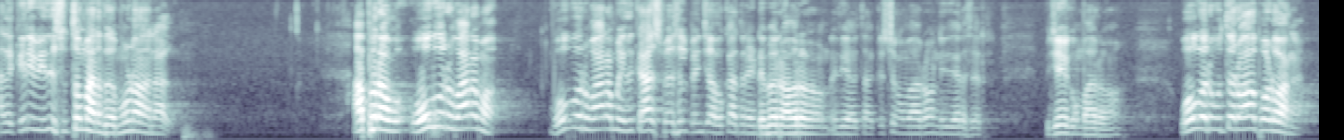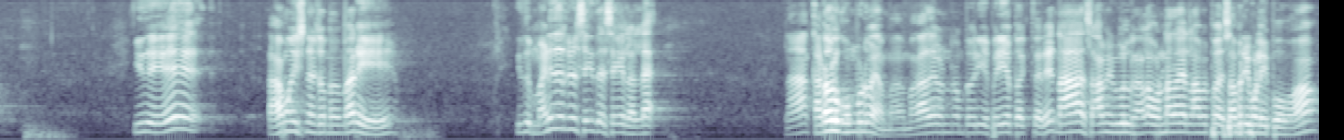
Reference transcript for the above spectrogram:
அந்த கிரிவீதி சுத்தமாக இருந்தது மூணாவது நாள். அப்புறம் ஒவ்வொரு வாரமும் ஒவ்வொரு வாரமும் இதுக்காக ஸ்பெஷல் பெஞ்சாக உட்காந்து ரெண்டு பேரும் அவரும் நிதி கிருஷ்ணகுமாரும் நிதியரசர் விஜயகுமாரும் ஒவ்வொரு உத்தரவாக போடுவாங்க. இது ராமகிருஷ்ணன் சொன்னது மாதிரி இது மனிதர்கள் செய்த செயல் அல்ல. நான் கடவுளை கும்பிடுவேன். ம- மகாதேவன் ரொம்ப பெரிய பெரிய பக்தர். நான் சாமி கோவில் நல்லா ஒன்றா தான் இல்லாமல் இப்போ சபரிமலை போவோம்.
